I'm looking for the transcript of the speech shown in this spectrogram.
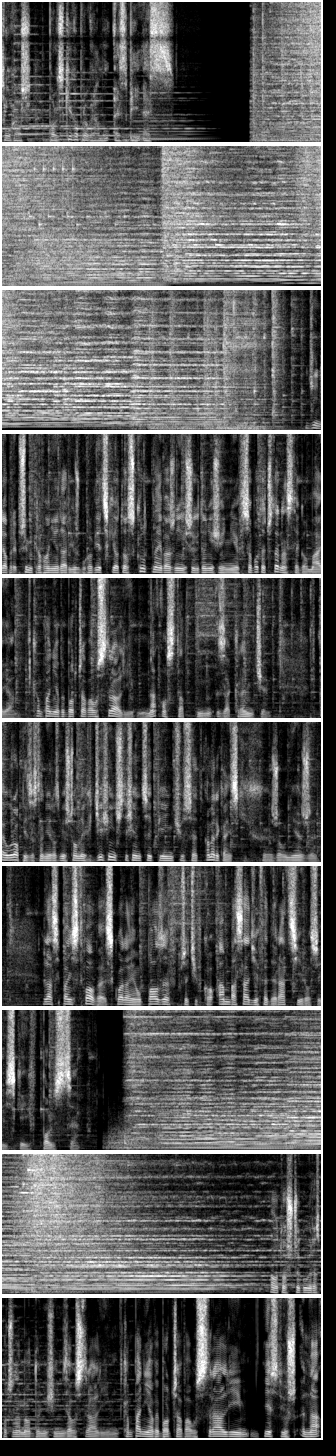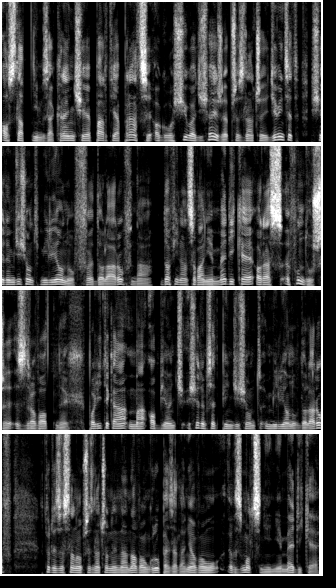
Słuchasz polskiego programu SBS. Dzień dobry, przy mikrofonie Dariusz Buchowiecki. Oto skrót najważniejszych doniesień w sobotę 14 maja. Kampania wyborcza w Australii na ostatnim zakręcie. W Europie zostanie rozmieszczonych 10 500 amerykańskich żołnierzy. Lasy Państwowe składają pozew przeciwko ambasadzie Federacji Rosyjskiej w Polsce. Oto szczegóły rozpoczynamy od doniesień z Australii. Kampania wyborcza w Australii jest już na ostatnim zakręcie. Partia Pracy ogłosiła dzisiaj, że przeznaczy 970 milionów dolarów na dofinansowanie Medicare oraz funduszy zdrowotnych. Polityka ma objąć 750 milionów dolarów które zostaną przeznaczone na nową grupę zadaniową wzmocnienie Medicare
